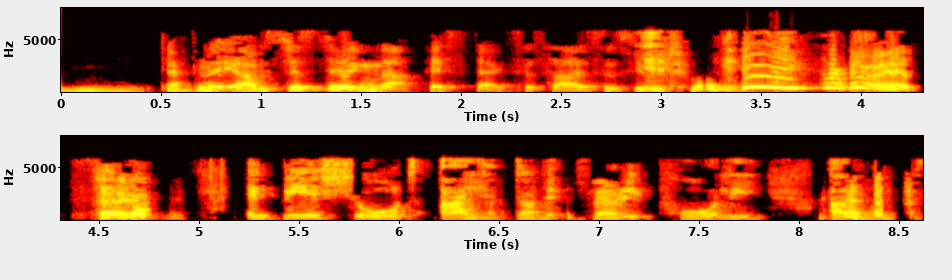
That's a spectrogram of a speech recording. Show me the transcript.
Mm, definitely. I was just doing that fist exercise as you were talking me through it. So. Be assured, I have done it very poorly. Um, when you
